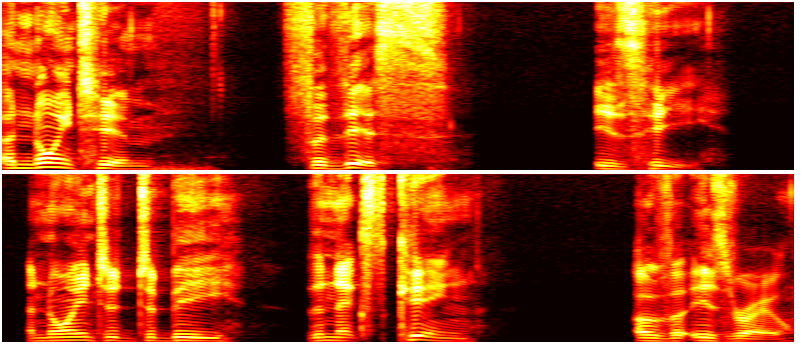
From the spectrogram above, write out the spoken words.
anoint him, for this is he, anointed to be the next king over Israel.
